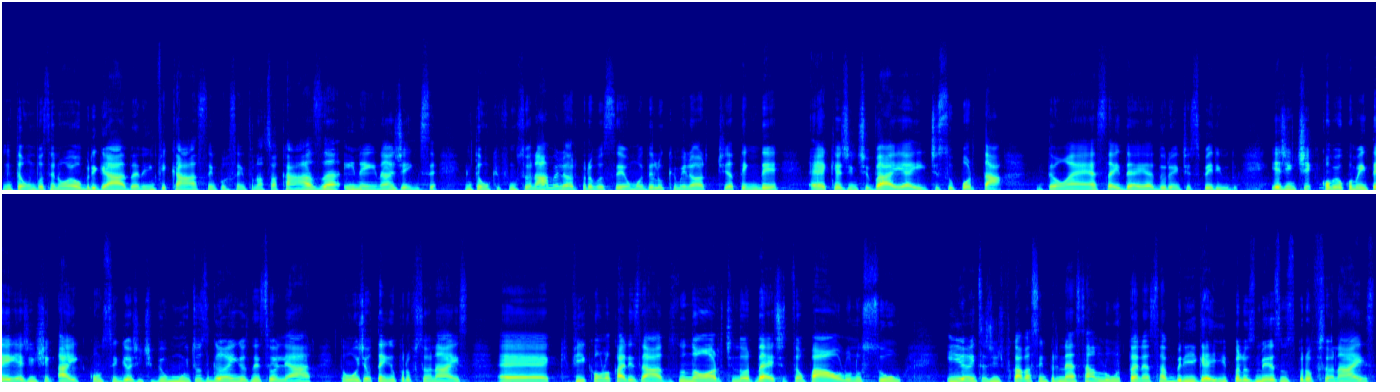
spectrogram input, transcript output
Então você não é obrigada nem ficar 100% na sua casa e nem na agência. Então o que funcionar melhor para você, o modelo que melhor te atender é que a gente vai aí te suportar. Então é essa a ideia durante esse período. E a gente, como eu comentei, a gente aí conseguiu, a gente viu muitos ganhos nesse olhar. Então hoje eu tenho profissionais é, que ficam localizados no norte, nordeste de São Paulo, no sul. E antes a gente ficava sempre nessa luta, nessa briga aí pelos mesmos profissionais,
